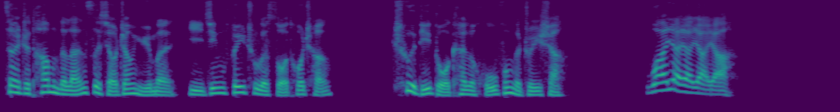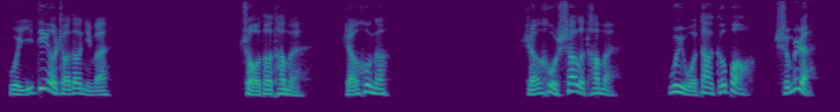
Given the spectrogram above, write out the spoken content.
载着他们的蓝色小章鱼们已经飞出了索托城，彻底躲开了胡蜂的追杀。哇呀呀呀呀！我一定要找到你们，找到他们，然后呢？然后杀了他们，为我大哥报什么人？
